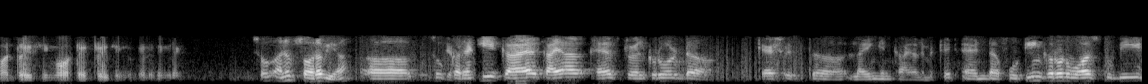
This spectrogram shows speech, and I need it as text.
fundraising or debt raising, anything like? That? So, Anup Saurabh here. Uh, so, Yeah. currently, Kaya, Kaya has 12 crore uh, cash with uh, lying in Kaya Limited, and uh, 14 crore was to be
